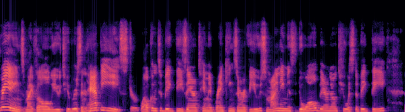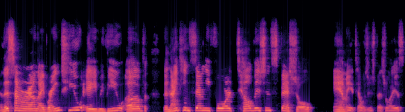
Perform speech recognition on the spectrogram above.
Greetings, my fellow YouTubers, and happy Easter! Welcome to Big D's Entertainment Rankings and Reviews. My name is Dual, better known to you as the Big D, and this time around I bring to you a review of the 1974 television special, animated television special, that is.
